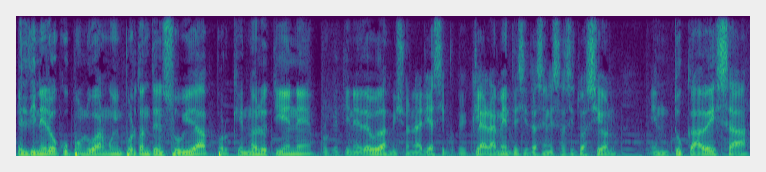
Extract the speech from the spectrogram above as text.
el dinero ocupa un lugar muy importante en su vida porque no lo tiene, porque tiene deudas millonarias y porque claramente si estás en esa situación, en tu cabeza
